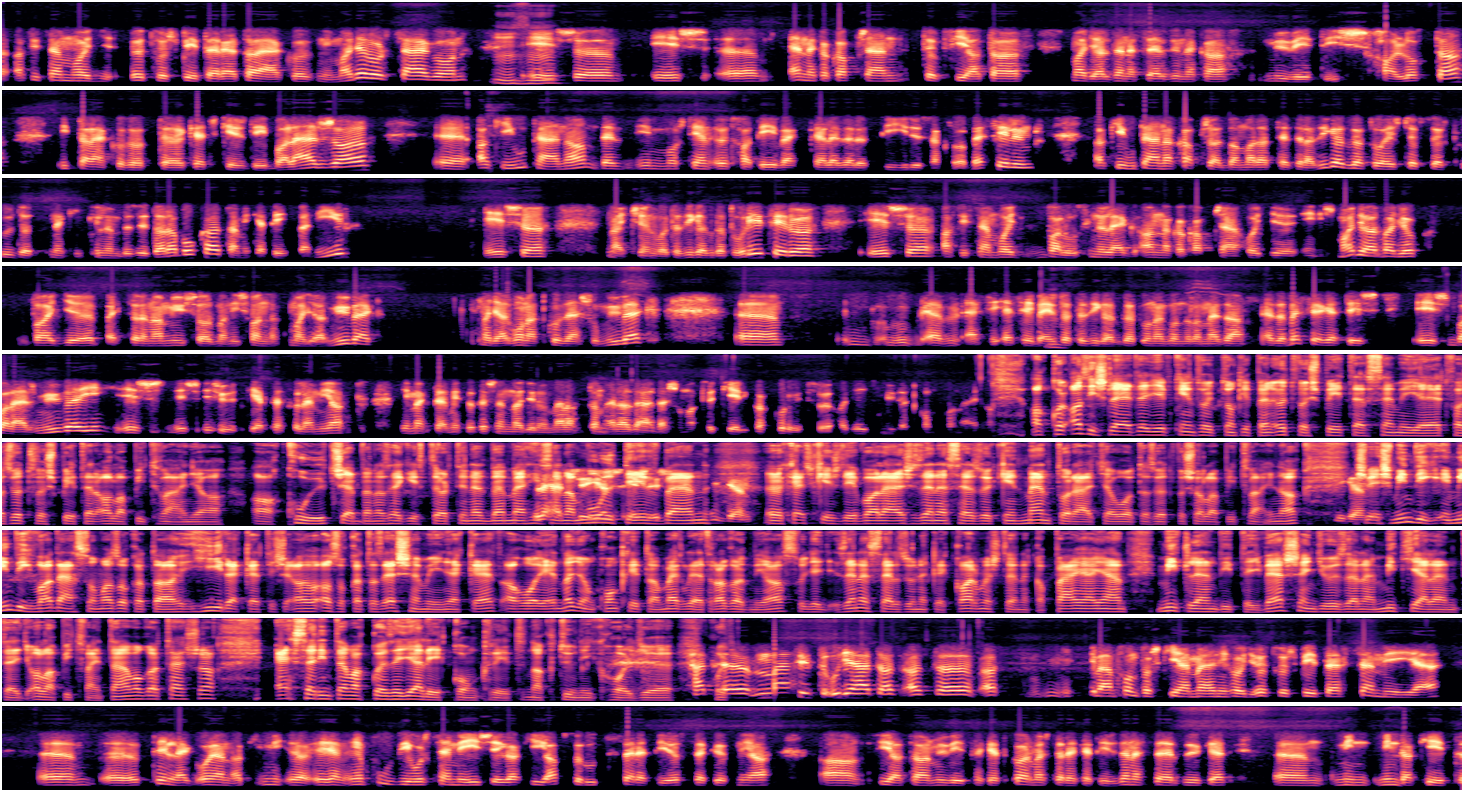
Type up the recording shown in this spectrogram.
azt hiszem, hogy Ötvös Péterrel találkozni Magyarországon, uh-huh. és, és ennek a kapcsán több fiatal magyar zeneszerzőnek a művét is hallotta. Itt találkozott Kecskés D. Balázsjal, aki utána, de most ilyen 5-6 évekkel ezelőtti időszakról beszélünk, aki utána kapcsolatban maradt ezzel az igazgató, és többször küldött neki különböző darabokat, amiket éppen ír, és nagy csönd volt az igazgató részéről, és azt hiszem, hogy valószínűleg annak a kapcsán, hogy én is magyar vagyok, vagy egyszerűen a műsorban is vannak magyar művek, magyar vonatkozású művek, eszébe jutott az igazgatónak gondolom ez a, ez a beszélgetés, és Balázs művei, és, és, és őt kérte föl emiatt. Én meg természetesen nagy örömmel adtam erre az áldásomat, hogy kérik akkor őt föl, hogy egy művet komponáljon. Akkor az is lehet egyébként, hogy tulajdonképpen Ötvös Péter személye, illetve az Ötvös Péter alapítványa a kulcs ebben az egész történetben, mert hiszen Lehetséges, a múlt évben Kecskésdé Balázs zeneszerzőként mentoráltja volt az Ötvös Alapítványnak, és, és mindig, én mindig vadászom azokat a híreket és azokat az eseményeket, eseményeket, ahol nagyon konkrétan meg lehet ragadni azt, hogy egy zeneszerzőnek, egy karmesternek a pályáján mit lendít egy versenygyőzelem, mit jelent egy alapítvány támogatása. Ez szerintem akkor ez egy elég konkrétnak tűnik, hogy... Hát hogy... más itt ugye hát az, az, az, nyilván fontos kiemelni, hogy Ötvös Péter személye tényleg olyan, aki, ilyen fúziós személyiség, aki abszolút szereti összekötni a, a fiatal művészeket, karmestereket és zeneszerzőket, mind, mind a két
